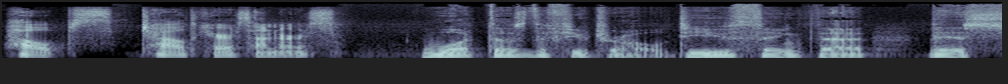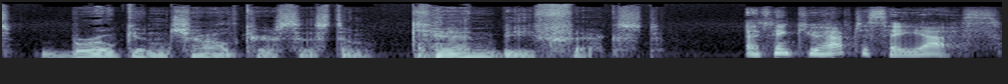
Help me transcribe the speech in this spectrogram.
helps childcare centers. What does the future hold? Do you think that this broken childcare system can be fixed? I think you have to say yes.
